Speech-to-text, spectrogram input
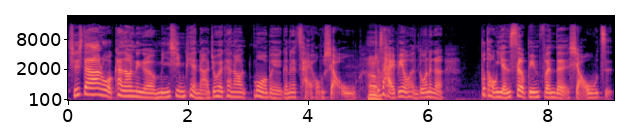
其实大家如果看到那个明信片啊，就会看到墨尔本有一个那个彩虹小屋，嗯，就是海边有很多那个不同颜色缤纷的小屋子。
